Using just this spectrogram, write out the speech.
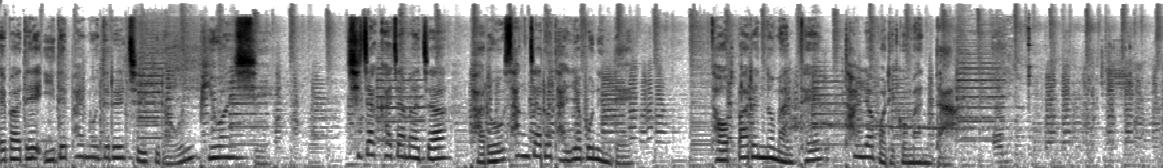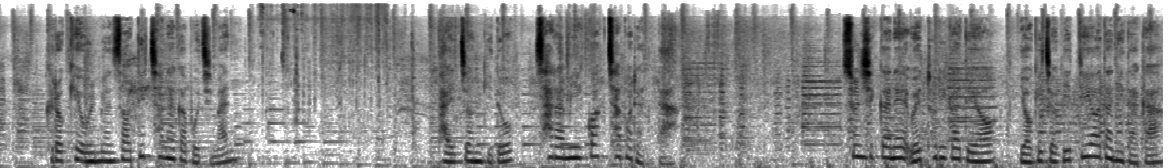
대바대 2대8 모드를 즐기러 온 비원 씨. 시작하자마자 바로 상자로 달려보는데 더 빠른 놈한테 털려버리고 만다. 그렇게 울면서 뛰쳐나가 보지만 발전기도 사람이 꽉 차버렸다. 순식간에 외톨이가 되어 여기저기 뛰어다니다가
